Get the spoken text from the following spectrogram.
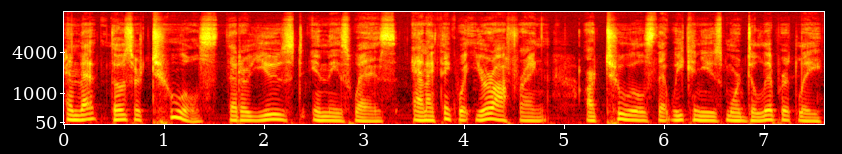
And that those are tools that are used in these ways. And I think what you're offering are tools that we can use more deliberately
